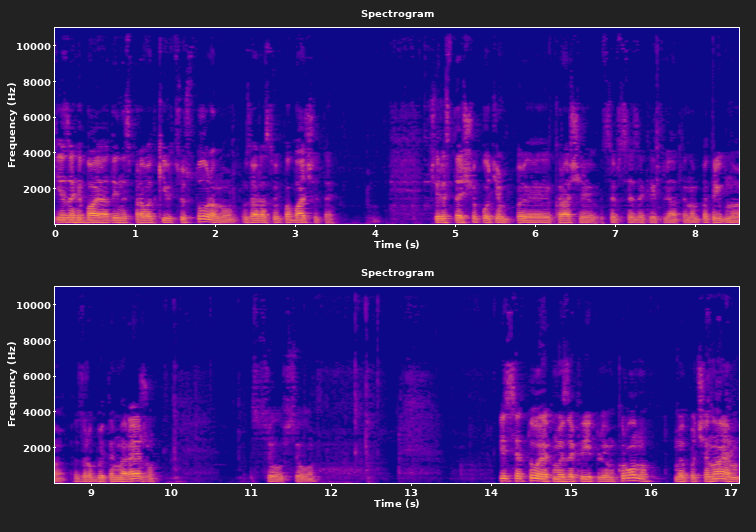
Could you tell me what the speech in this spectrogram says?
Я загибаю один із проводків в цю сторону. Зараз ви побачите. Через те, що потім е, краще це все закріпляти. Нам потрібно зробити мережу з цього всього. Після того, як ми закріплюємо крону, ми починаємо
